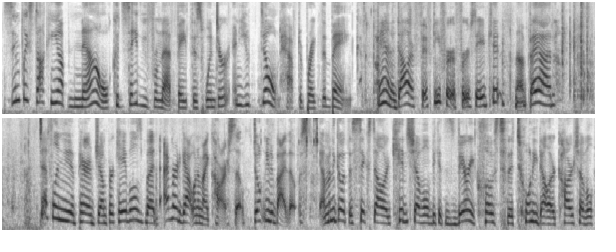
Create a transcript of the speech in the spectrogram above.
Simply stocking up now could save you from that fate this winter, and you don't have to break the bank. Man, $1.50 for a first aid kit? Not bad. Definitely need a pair of jumper cables, but I've already got one in my car, so don't need to buy those. I'm going to go with the $6 kid shovel because it's very close to the $20 car shovel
